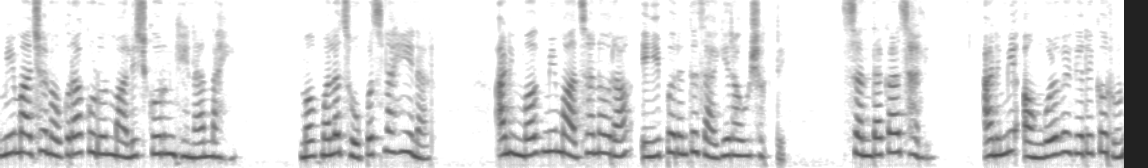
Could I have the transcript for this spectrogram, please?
मी माझ्या नोकराकडून मालिश करून घेणार नाही. मग मला झोपच नाही येणार. आणि मग मी माझा नवरा येईपर्यंत जागी राहू शकते. संध्याकाळ झाली. आणि मी आंघोळ वगैरे करून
